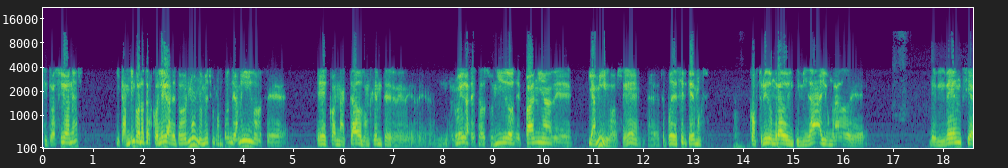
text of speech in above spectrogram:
situaciones, y también con otros colegas de todo el mundo. Me he hecho un montón de amigos, eh, he conectado con gente de, Noruega, de Estados Unidos, de España, de y amigos. Eh. Eh, se puede decir que hemos construido un grado de intimidad y un grado de, de vivencia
